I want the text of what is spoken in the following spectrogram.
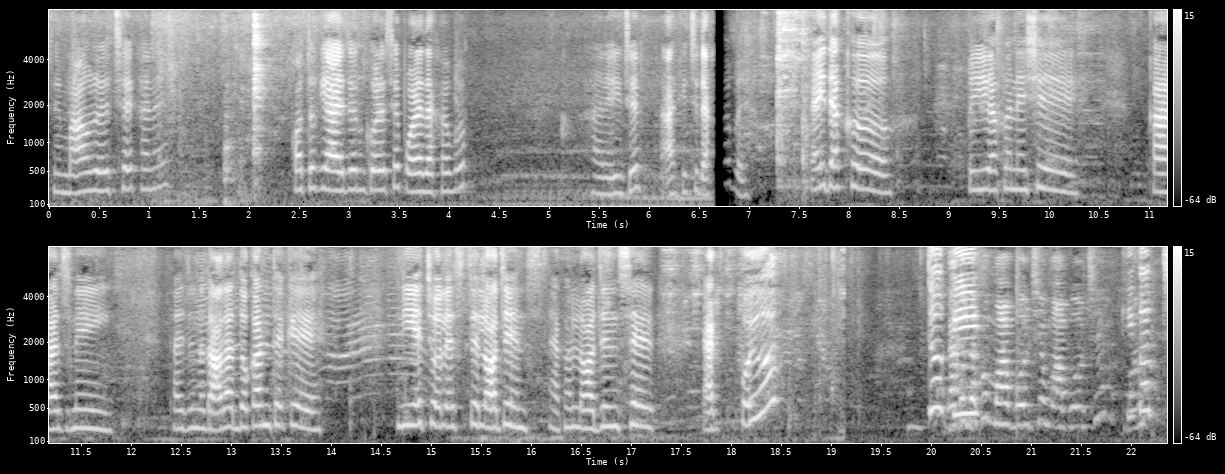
যে মাও রয়েছে এখানে। কত কি আয়োজন করেছে পরে দেখাবো। আর এই যে আর কিছু দেখা হবে? এই দেখো তুই এখন এসে কাজ নেই। তাই জন্য দাদার দোকান থেকে নিয়ে চলে এসছে লজেন্স এখন লজেন্সের এক পয়ু। টুকি দেখো মা বলছে মা বলছে। কি করছ?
